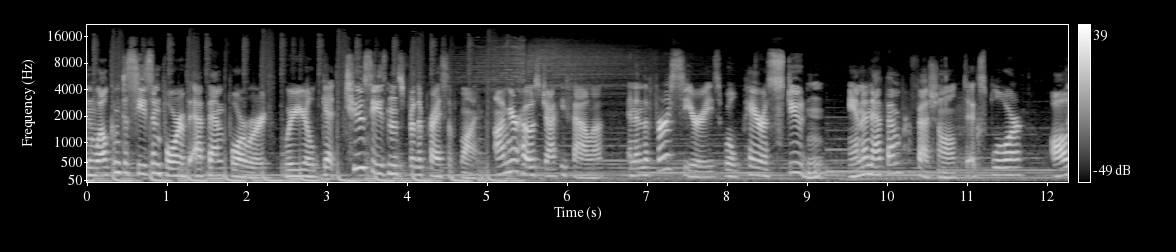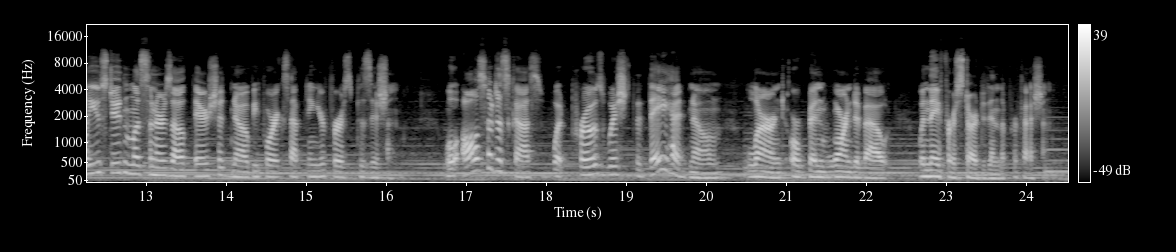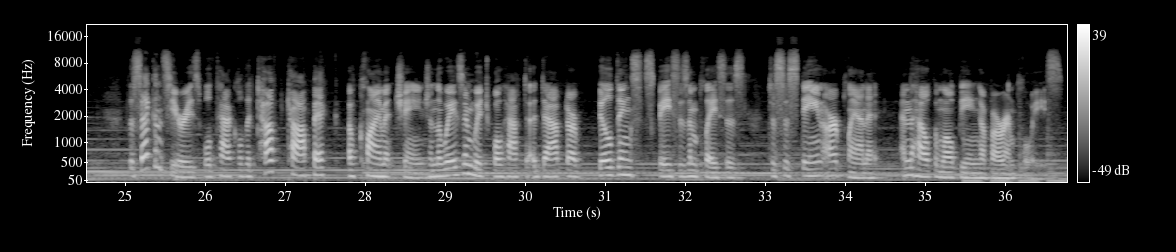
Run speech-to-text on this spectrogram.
and welcome to season four of FM Forward, where you'll get two seasons for the price of one. I'm your host, Jackie Falla, and in the first series, we'll pair a student and an FM professional to explore all you student listeners out there should know before accepting your first position. We'll also discuss what pros wished that they had known, learned, or been warned about when they first started in the profession. The second series will tackle the tough topic of climate change and the ways in which we'll have to adapt our buildings, spaces, and places to sustain our planet and the health and well being of our employees.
